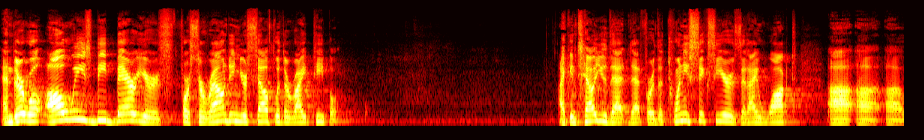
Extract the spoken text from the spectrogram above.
And there will always be barriers for surrounding yourself with the right people. I can tell you that, that for the 26 years that I walked uh, uh, uh,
